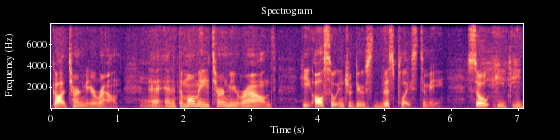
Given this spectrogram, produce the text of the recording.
God turned me around. Mm. And, and, at the moment He turned me around, He also introduced this place to me. So He, he,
